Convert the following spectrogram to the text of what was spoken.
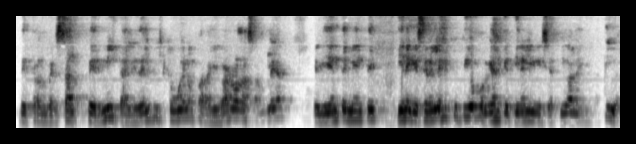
de transversal permita y le dé el visto bueno para llevarlo a la Asamblea, evidentemente tiene que ser el Ejecutivo porque es el que tiene la iniciativa legislativa.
